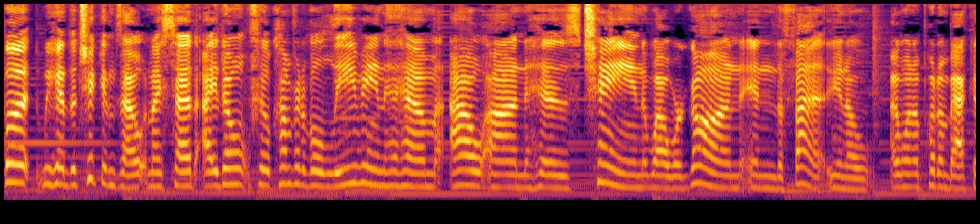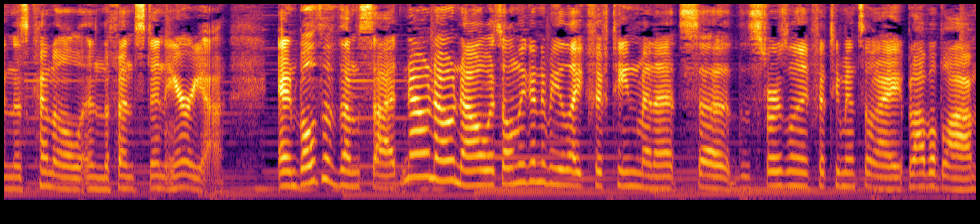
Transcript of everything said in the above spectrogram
But we had the chickens out, and I said I don't feel comfortable leaving him out on his chain while we're gone in the fence. You know, I want to put him back in this kennel in the fenced-in area. And both of them said, no, no, no, it's only going to be like 15 minutes. Uh, the store's only like 15 minutes away, blah, blah, blah.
